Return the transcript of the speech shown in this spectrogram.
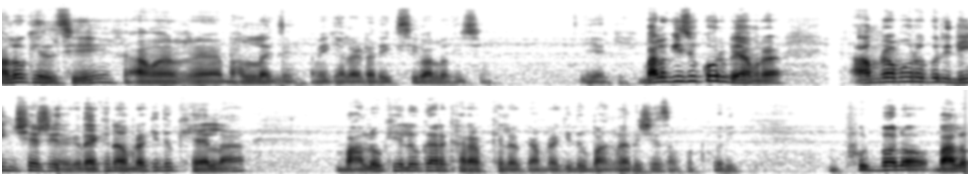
ভালো খেলছে। আমার ভালো লাগছে। আমি খেলাটা দেখছি, ভালো হয়েছে। এই আর কি। ভালো কিছু করবে আমরা। আমরা মনে করি দিন শেষে দেখেন, আমরা কিন্তু খেলা ভালো খেলুক আর খারাপ খেলুক, আমরা কিন্তু বাংলাদেশে সাপোর্ট করি। ফুটবলও ভালো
